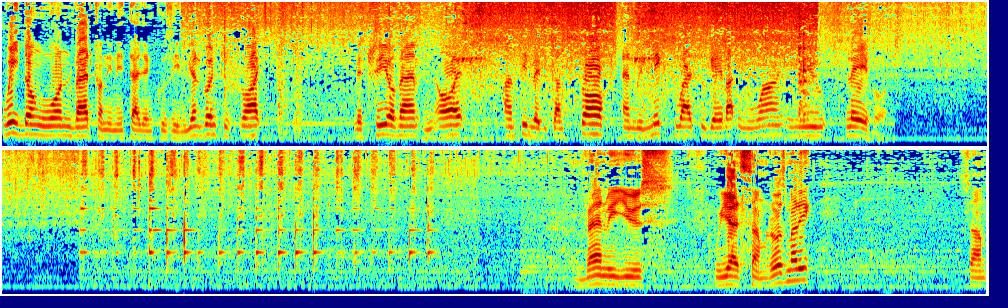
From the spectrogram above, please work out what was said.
We don't want that one in Italian cuisine. We are going to fry the three of them in oil until they become soft and we mix well together in one new flavor. Then we use, we add some rosemary, some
